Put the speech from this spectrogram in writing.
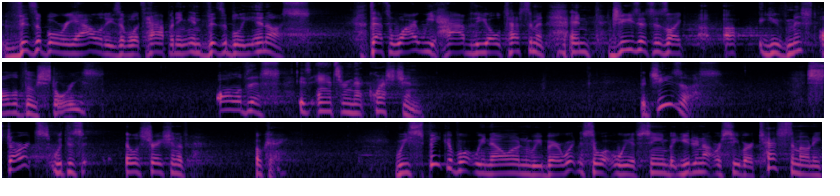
visible realities of what's happening invisibly in us. That's why we have the Old Testament. And Jesus is like, uh, uh, You've missed all of those stories? All of this is answering that question. But Jesus starts with this illustration of okay, we speak of what we know and we bear witness to what we have seen, but you do not receive our testimony.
